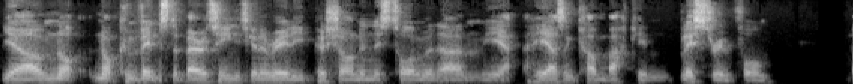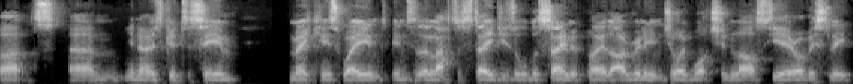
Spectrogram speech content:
yeah, I'm not not convinced that Berrettini's going to really push on in this tournament. Um, yeah, he hasn't come back in blistering form, but um, you know it's good to see him making his way in, into the latter stages all the same. A player that I really enjoyed watching last year. Obviously,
